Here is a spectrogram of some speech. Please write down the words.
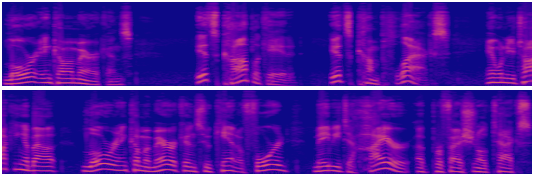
lower income Americans, it's complicated, it's complex. And when you're talking about lower income Americans who can't afford maybe to hire a professional tax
